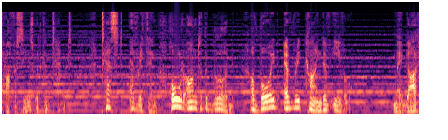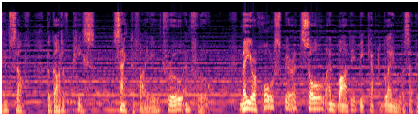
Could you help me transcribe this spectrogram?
prophecies with contempt. Test everything. Hold on to the good. Avoid every kind of evil. May God himself, the God of peace, sanctify you through and through. May your whole spirit, soul, and body be kept blameless at the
